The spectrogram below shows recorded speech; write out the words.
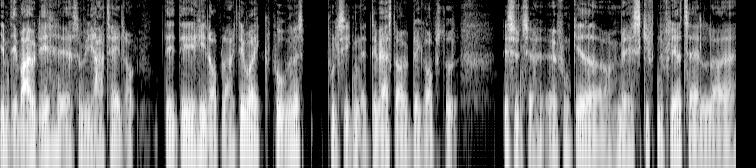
Jamen, det var jo det, øh, som vi har talt om. Det, det er helt oplagt. Det var ikke på udenrigspolitikken, at det værste øjeblik opstod. Det synes jeg øh, fungerede med skiftende flertal og,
